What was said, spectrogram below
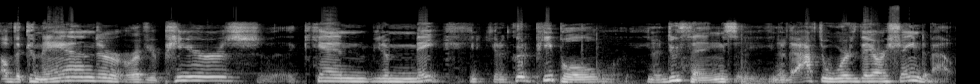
of the command or, or of your peers can you know make you know good people you know do things you know that afterwards they are ashamed about.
